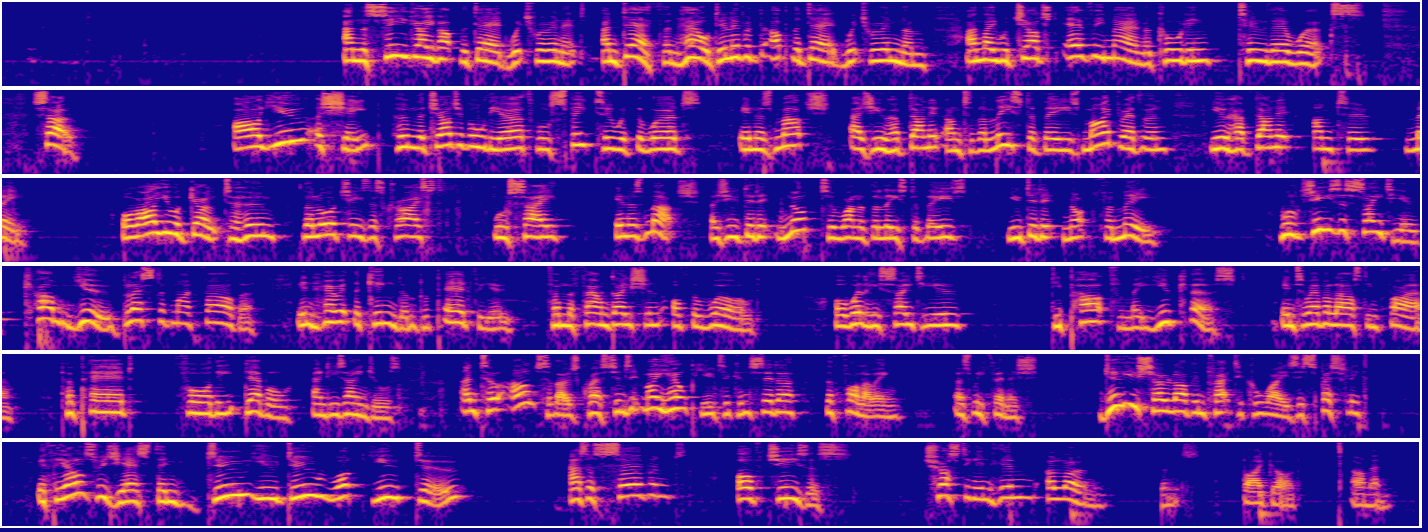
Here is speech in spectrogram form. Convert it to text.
And the sea gave up the dead which were in it, and death and hell delivered up the dead which were in them, and they were judged every man according to their works. So, are you a sheep whom the judge of all the earth will speak to with the words, inasmuch as you have done it unto the least of these, my brethren, you have done it unto me? Or are you a goat to whom the Lord Jesus Christ will say, inasmuch as you did it not to one of the least of these, you did it not for me. Will Jesus say to you, come you, blessed of my father, inherit the kingdom prepared for you from the foundation of the world? Or will he say to you, depart from me, you cursed, into everlasting fire, prepared for the devil and his angels? And to answer those questions, it may help you to consider the following as we finish. Do you show love in practical ways, especially to if the answer is yes, then do you do what you do as a servant of Jesus, trusting in Him alone by God. Amen.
